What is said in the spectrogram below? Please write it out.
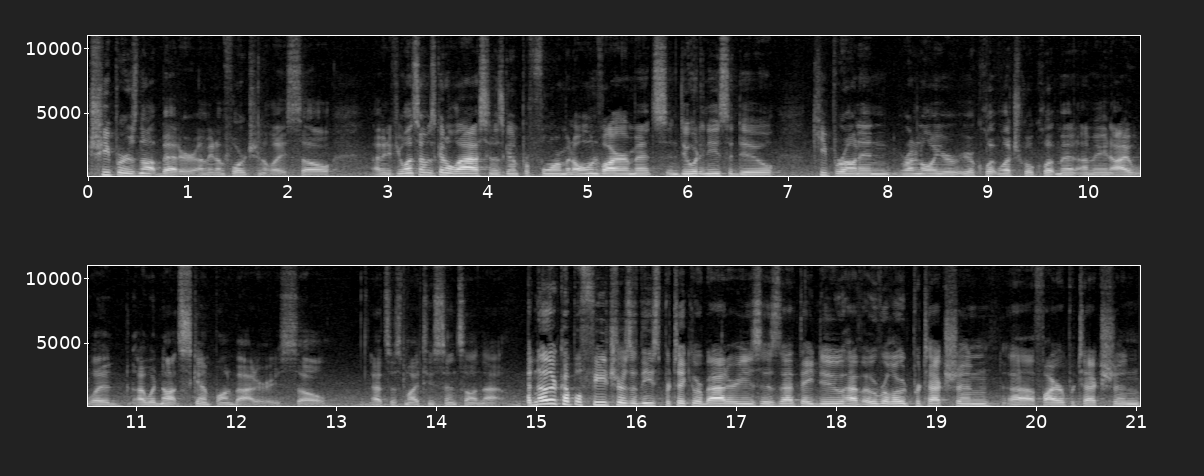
cheaper is not better. I mean, unfortunately. So, I mean, if you want something that's going to last and is going to perform in all environments and do what it needs to do, keep running, running all your, your electrical equipment. I mean, I would I would not skimp on batteries. So that's just my two cents on that. Another couple features of these particular batteries is that they do have overload protection, uh, fire protection.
